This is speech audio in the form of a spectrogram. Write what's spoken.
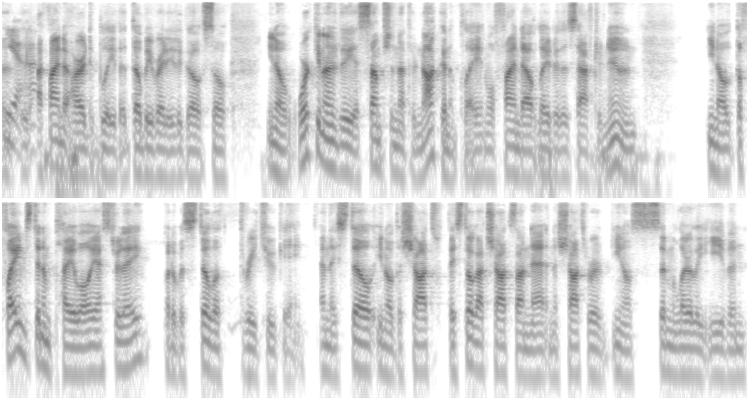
Uh, yeah. I find it hard to believe that they'll be ready to go. So, you know, working under the assumption that they're not going to play, and we'll find out later this afternoon you know the flames didn't play well yesterday but it was still a 3-2 game. And they still you know the shots they still got shots on net and the shots were you know similarly even.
